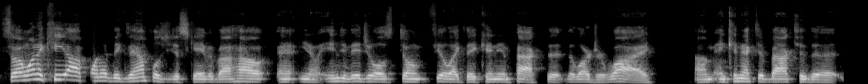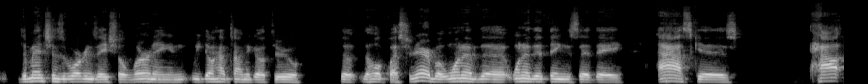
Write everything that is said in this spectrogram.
So I want to key off one of the examples you just gave about how uh, you know individuals don't feel like they can impact the, the larger why, um, and connect it back to the dimensions of organizational learning. And we don't have time to go through the, the whole questionnaire, but one of the one of the things that they ask is how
